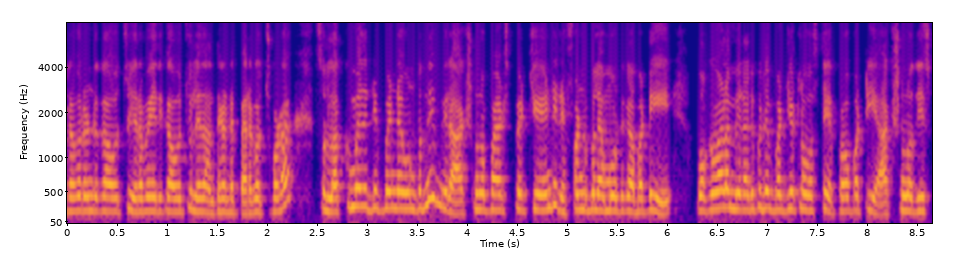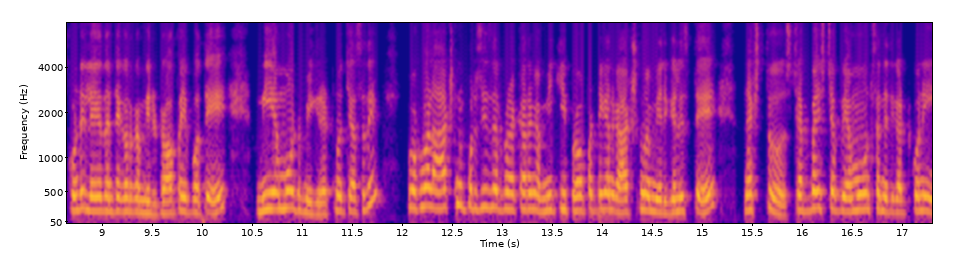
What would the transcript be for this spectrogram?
ఇరవై రెండు కావచ్చు ఇరవై ఐదు కావచ్చు లేదా అంతకంటే పెరగచ్చు కూడా. సో లక్ మీద డిపెండ్ అయి ఉంటుంది. మీరు యాక్షన్లో పార్టిసిపేట్ చేయండి. రిఫండబుల్ అమౌంట్ కాబట్టి ఒకవేళ మీరు అనుకునే బడ్జెట్లో వస్తే ప్రాపర్టీ యాక్షన్లో తీసుకోండి. లేదంటే కనుక మీరు డ్రాప్ అయిపోతే మీ అమౌంట్ మీకు రిటర్న్ వచ్చేస్తుంది. ఒకవేళ యాక్షన్ ప్రొసీజర్ ప్రకారంగా మీకు ఈ ప్రాపర్టీ కనుక యాక్షన్లో మీరు గెలిస్తే next step by step amounts అనేది కట్టుకొని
